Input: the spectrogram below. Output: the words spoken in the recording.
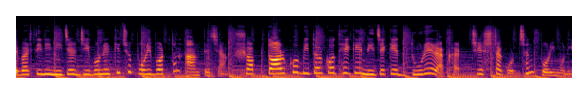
এবার তিনি নিজের জীবনের কিছু পরিবর্তন আনতে চান। সব তর্ক বিতর্ক থেকে নিজেকে দূরে রাখার চেষ্টা করছেন পরিমণি।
